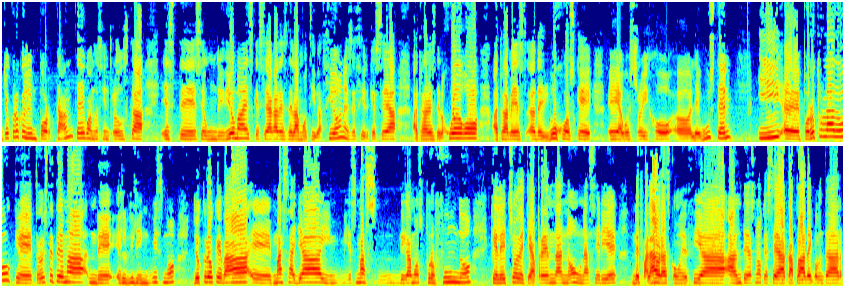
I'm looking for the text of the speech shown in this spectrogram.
yo creo que lo importante cuando se introduzca este segundo idioma es que se haga desde la motivación, es decir, que sea a través del juego, a través de dibujos que a vuestro hijo le gusten. Y por otro lado, que todo este tema del bilingüismo yo creo que va eh, más allá y es más, digamos, profundo que el hecho de que aprendan ¿no? una serie de palabras, como decía antes, ¿no? que sea capaz de contar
